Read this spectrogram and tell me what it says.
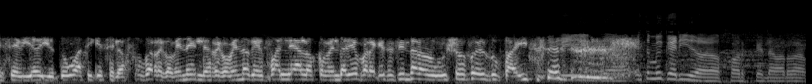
ese video de YouTube, así que se los súper recomiendo y les recomiendo que después lean los comentarios para que se sientan orgullosos de su país. Lindo. Está muy querido, Jorge, la verdad.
